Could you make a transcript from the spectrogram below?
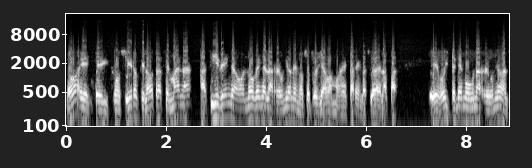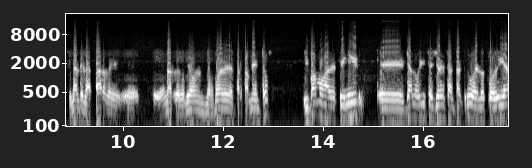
¿no? Este, considero que la otra semana, así venga o no venga las reuniones, nosotros ya vamos a estar en la ciudad de La Paz. Eh, hoy tenemos una reunión al final de la tarde, eh, eh, una reunión los nueve departamentos, y vamos a definir, ya lo hice yo en Santa Cruz el otro día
